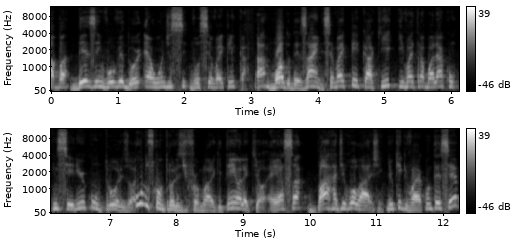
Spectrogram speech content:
aba desenvolvedor, é onde você vai clicar. Tá? Modo design, você vai clicar aqui e vai trabalhar com inserir controles. Ó. Um dos controles de formulário que tem, olha aqui, ó, é essa barra de rolagem. E o que, que vai acontecer?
